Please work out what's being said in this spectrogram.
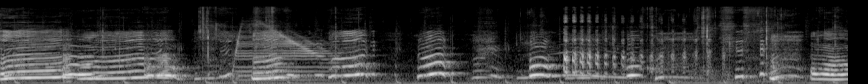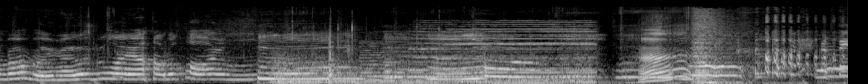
อืม มต้องไปไหนด้วยอะทุกคนคติ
